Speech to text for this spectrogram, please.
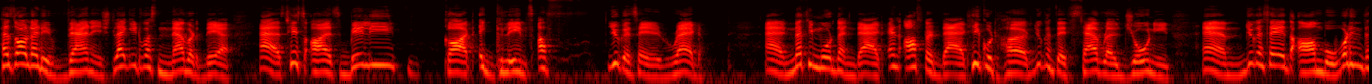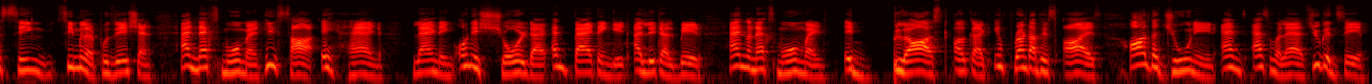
has already vanished like it was never there. As his eyes barely got a glimpse of you can say red and nothing more than that. And after that he could hurt you can say several jonin and you can say the anbu were in the same similar position. And next moment he saw a hand landing on his shoulder and patting it a little bit. And the next moment a blast occurred in front of his eyes. All the jonin and as well as you can say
